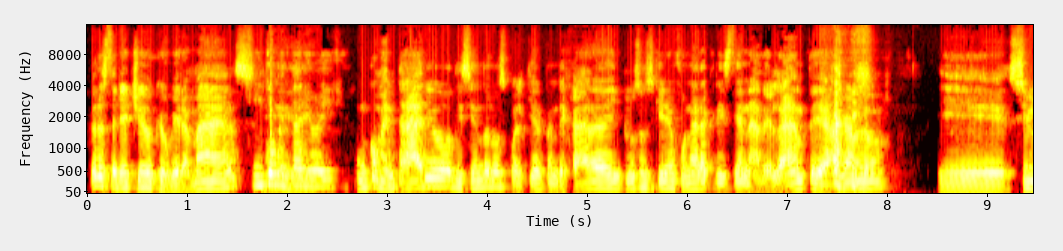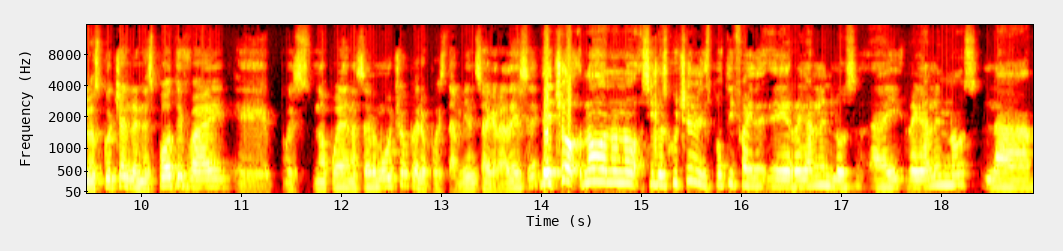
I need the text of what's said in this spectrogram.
Pero estaría chido que hubiera más. Un comentario eh, ahí. un comentario diciéndonos cualquier pendejada, incluso si quieren funar a Cristian, adelante, háganlo. Eh, si lo escuchan en Spotify, eh, pues no pueden hacer mucho, pero pues también se agradece. De hecho, no, no, no. Si lo escuchan en Spotify, eh, regálenlos ahí, regálenos la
